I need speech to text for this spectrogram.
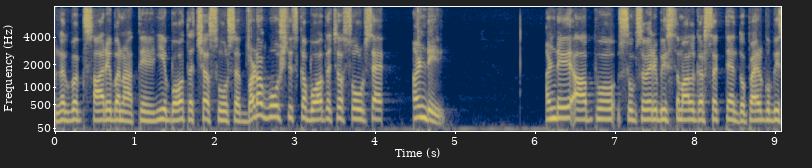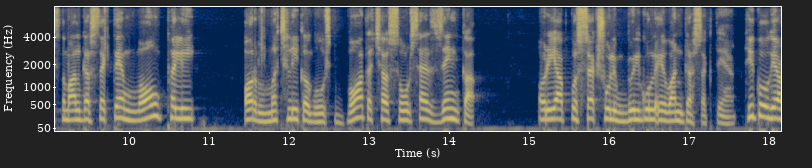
लगभग सारे बनाते हैं। ये बहुत अच्छा सोर्स है। बड़ा गोश्त इसका बहुत अच्छा सोर्स है। अंडे। अंडे आप सुबह सवेरे भी इस्तेमाल कर सकते हैं, दोपहर को भी इस्तेमाल कर सकते हैं। मूंगफली और मछली का गोश्त बहुत अच्छा सोर्स है जिंक का, और ये आपको सेक्सुअली बिल्कुल ए वन कर सकते हैं। ठीक हो गया।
